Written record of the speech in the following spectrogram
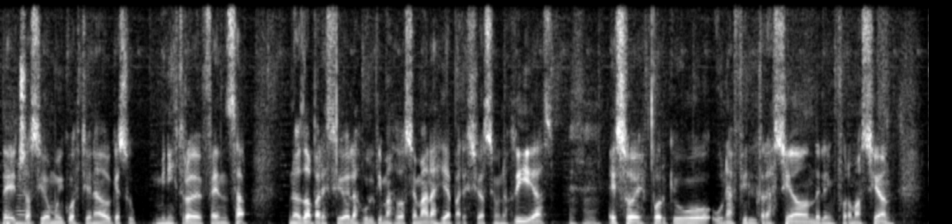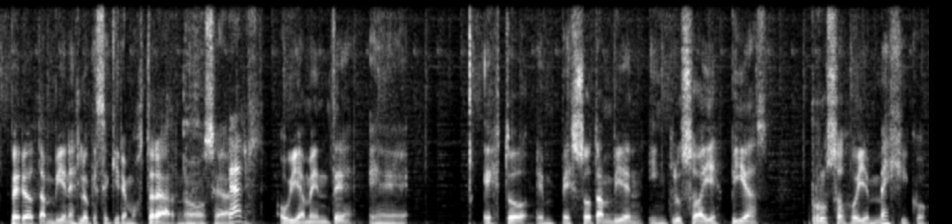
De hecho, ha sido muy cuestionado que su ministro de Defensa no haya aparecido en las últimas dos semanas y apareció hace unos días. Eso es porque hubo una filtración de la información, pero también es lo que se quiere mostrar, ¿no? O sea, obviamente esto empezó también, incluso hay espías rusos hoy en México.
